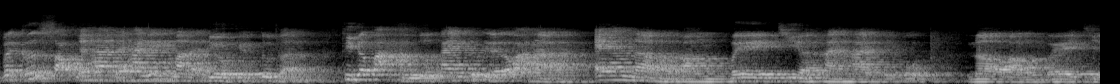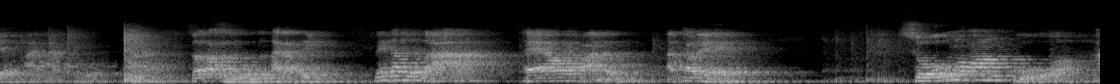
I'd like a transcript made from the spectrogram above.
Vậy cứ 6,2 lít mà lại điều kiện tiêu chuẩn thì các bạn sử dụng ngay công thức gì đấy các bạn là n bằng v chia 22,4 n bằng v chia 22,4 do ta sử dụng công thức này là tính nên ta được là theo phản ứng à, theo đề. Số mol của H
